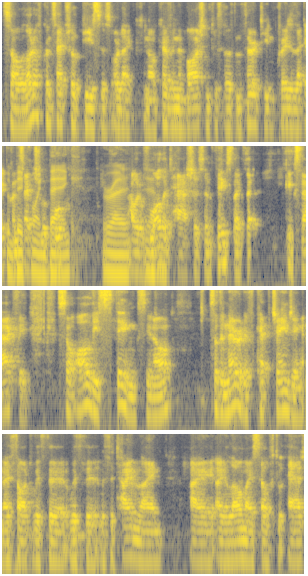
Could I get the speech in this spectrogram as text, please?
So a lot of conceptual pieces, or like you know, Kevin Abosch in 2013 created like a the conceptual Bitcoin bank. Right. out of yeah. wallet hashes and things like that exactly. So all these things, you know, so the narrative kept changing, and I thought with the with the with the timeline, I, I allow myself to add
